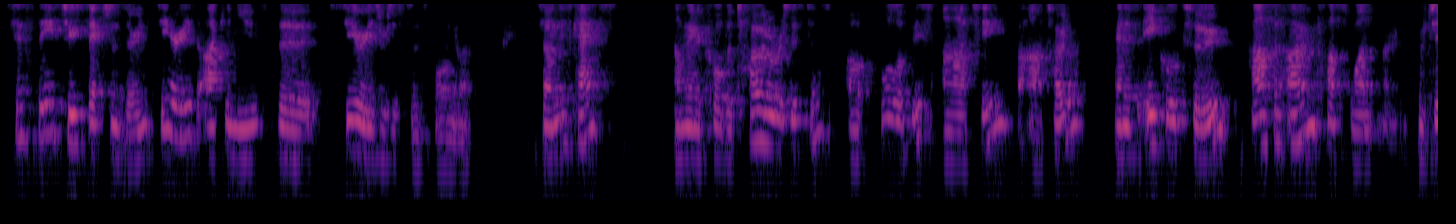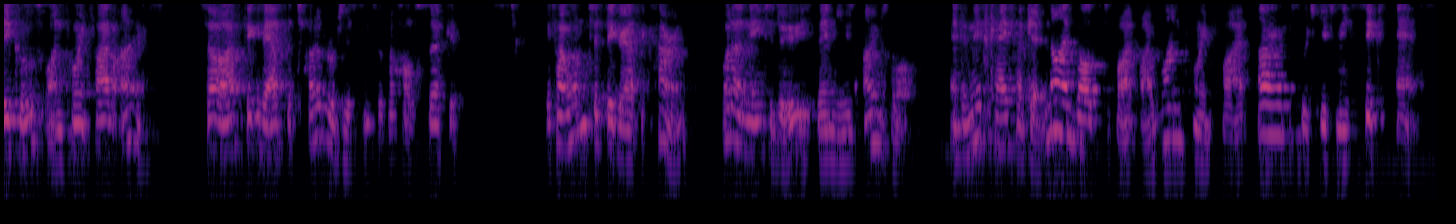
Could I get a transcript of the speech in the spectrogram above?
Since these two sections are in series, I can use the series resistance formula. So in this case, I'm going to call the total resistance of all of this RT for R total, and it's equal to half an ohm plus 1 ohm, which equals 1.5 ohms. So I've figured out the total resistance of the whole circuit. If I wanted to figure out the current, what I need to do is then use Ohm's law. And in this case, I get 9 volts divided by 1.5 ohms, which gives me 6 amps.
